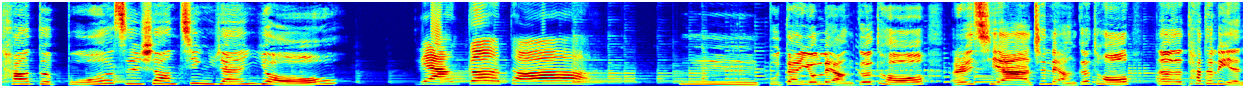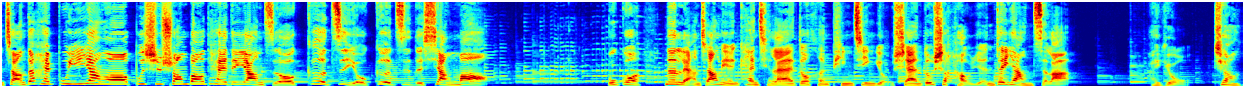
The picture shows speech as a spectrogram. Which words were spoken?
它的脖子上竟然有两个头。嗯，不但有两个头，而且啊，这两个头，呃，他的脸长得还不一样哦，不是双胞胎的样子哦，各自有各自的相貌。不过那两张脸看起来都很平静友善，都是好人的样子啦。哎呦，这样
